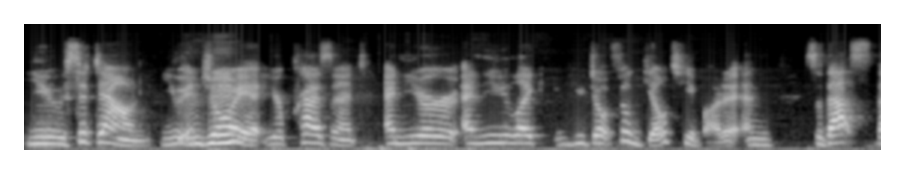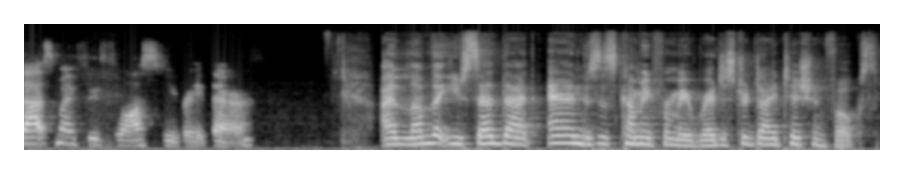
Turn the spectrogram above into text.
You sit down, you mm-hmm. enjoy it, you're present, and you're and you like you don't feel guilty about it. And so that's that's my food philosophy right there. I love that you said that. And this is coming from a registered dietitian, folks.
